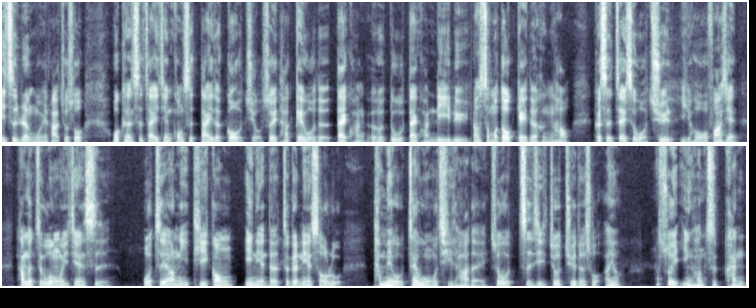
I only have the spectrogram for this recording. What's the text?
一直认为啦，就说我可能是在一间公司待得够久，所以他给我的贷款额度、贷款利率，然后什么都给得很好。可是这次我去以后，我发现。他们只问我一件事，我只要你提供一年的这个年收入，他没有再问我其他的，所以我自己就觉得说，哎呦，那所以银行只看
